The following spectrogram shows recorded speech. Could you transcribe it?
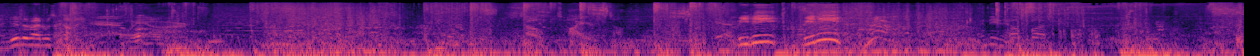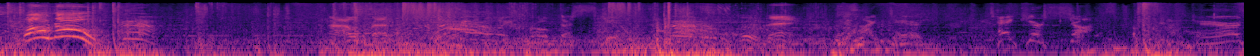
I knew the red was coming. Uh-oh. So tiresome. BD! BD! I need help, bud. Oh, no! Ah, that was bad. Barely proved the skill. Oh, dang. If I dare you, take your shot. Scared?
